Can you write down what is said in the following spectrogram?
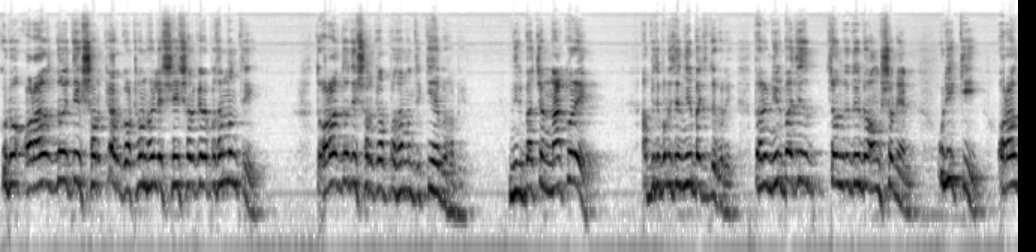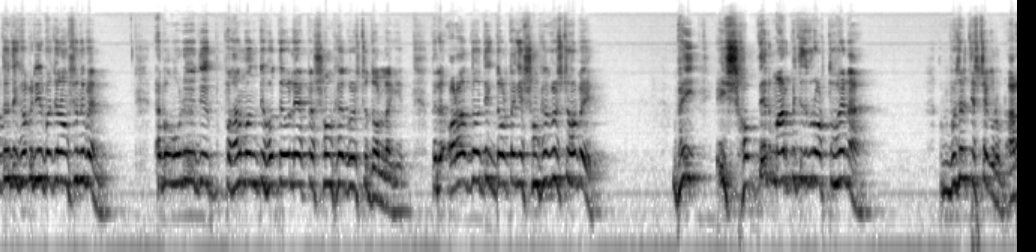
কোনো অরাজনৈতিক সরকার গঠন হলে সেই সরকারের প্রধানমন্ত্রী? তো অরাজনৈতিক সরকার প্রধানমন্ত্রী কীভাবে হবে? নির্বাচন না করে আপনি তো বলেছেন নির্বাচিত করে। তাহলে নির্বাচন যদি অংশ নেন। উনি কি? অরাজনৈতিকভাবে নির্বাচনে অংশ নেবেন? এবং উনি যদি প্রধানমন্ত্রী হতে হলে একটা সংখ্যাগরিষ্ঠ দল লাগে। তাহলে অরাজনৈতিক দলটা কি সংখ্যাগরিষ্ঠ হবে? ভাই, এই শব্দের মার পেছনে কোনো অর্থ হয় না। আপনি বোঝার চেষ্টা করুন। আর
